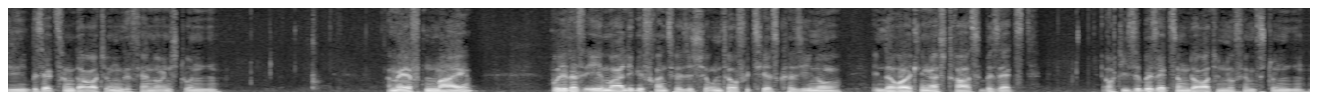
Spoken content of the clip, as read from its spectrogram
Die Besetzung dauerte ungefähr neun Stunden. Am 11. Mai wurde das ehemalige französische Unteroffizierscasino in der Reutlinger Straße besetzt. Auch diese Besetzung dauerte nur fünf Stunden.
